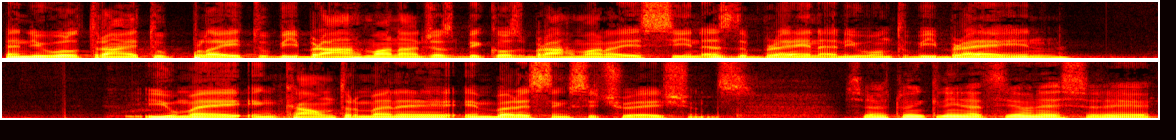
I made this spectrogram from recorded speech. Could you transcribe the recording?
and you will try to play to be Brahmana just because Brahmana is seen as the brain and you want to be brain, you may encounter many embarrassing situations. Se la tua inclinazione è essere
